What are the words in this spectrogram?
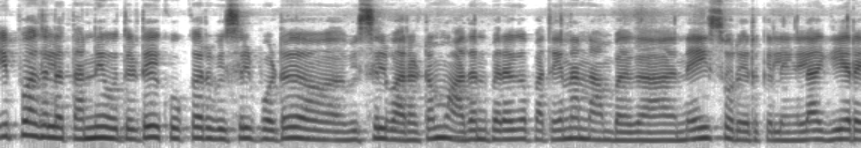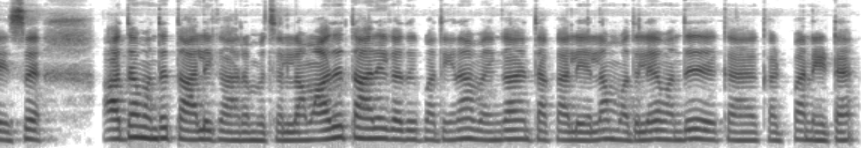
இப்போ அதில் தண்ணி ஊற்றிட்டு குக்கர் விசில் போட்டு விசில் வரட்டும். அதன் பிறகு பார்த்திங்கன்னா நம்ம நெய் சோறு இருக்கு இல்லைங்களா கீ ரைஸு அதை வந்து தாளிக்க ஆரம்பிச்சிடலாம். அது தாளிக்கிறதுக்கு பார்த்திங்கன்னா வெங்காயம் தக்காளி எல்லாம் முதலே வந்து க கட் பண்ணிட்டேன்.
